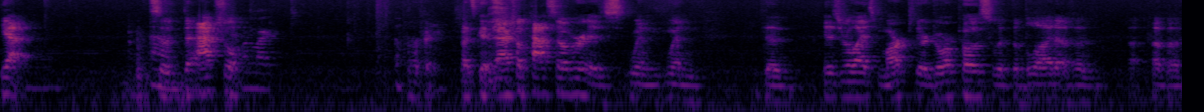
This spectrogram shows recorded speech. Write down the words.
Yeah. So um, the actual marked. Oh, Perfect. That's good. The actual Passover is when when the Israelites marked their doorposts with the blood of a of a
